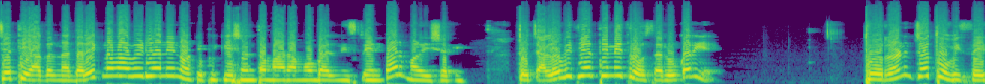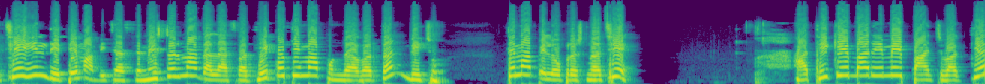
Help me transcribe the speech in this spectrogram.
જેથી આગળના દરેક નવા વિડીયોની નોટિફિકેશન તમારા મોબાઈલની સ્ક્રીન પર મળી શકે. તો ચાલો વિદ્યાર્થી મિત્રો, શરૂ કરીએ. ધોરણ ચોથું વિષય છે હિન્દી. તેમાં બીજા સેમેસ્ટરમાં ગાલા સ્વાધ્યાય પુનરાવર્તન બીજું. તેમાં પેલો પ્રશ્ન છે, હાથી કે બારે મેં પાંચ વાક્ય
